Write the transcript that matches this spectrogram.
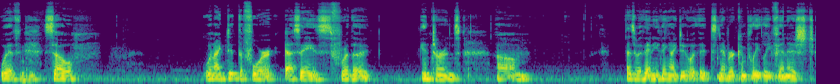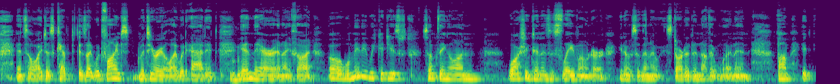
with. Mm-hmm. So when I did the four essays for the interns, um, as with anything I do, it's never completely finished. And so I just kept, as I would find material, I would add it mm-hmm. in there. And I thought, oh, well, maybe we could use something on Washington as a slave owner, you know. So then I started another one. And um, it,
